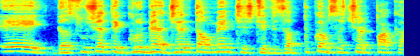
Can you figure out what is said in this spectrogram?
Ей, да слушате грубия джентълмен, че ще ви запукам с черпака.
